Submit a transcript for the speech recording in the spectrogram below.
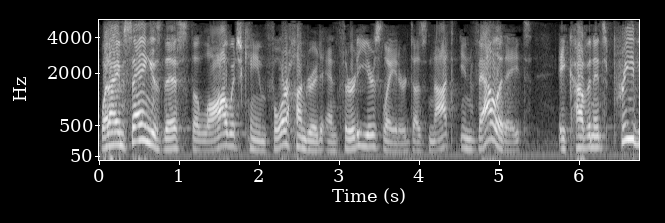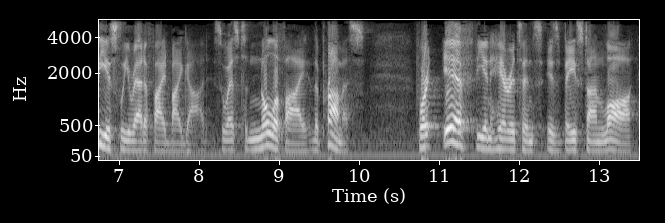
What I am saying is this the law, which came 430 years later, does not invalidate a covenant previously ratified by God, so as to nullify the promise. For if the inheritance is based on law,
